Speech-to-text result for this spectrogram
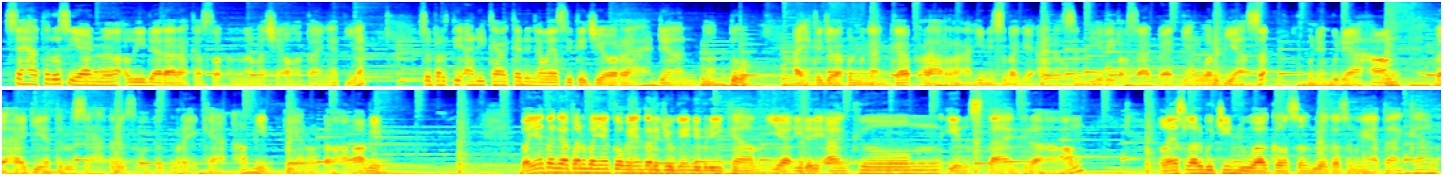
Sehat terus ya nak. Lida Rara 06 Masya Allah banget ya Seperti adik kakak dengan Lesti Kejora Dan tentu Ayah Kejora pun menganggap Rara ini sebagai anak sendiri Persahabatnya luar biasa Mudah-mudahan bahagia terus sehat terus untuk mereka. Amin. Ya Rabbal Alamin. Banyak tanggapan, banyak komentar juga yang diberikan, yakni dari akun Instagram. Leslar Bucin 2020 mengatakan,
